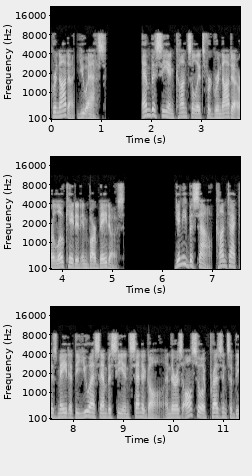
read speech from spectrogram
Grenada U.S. Embassy and consulates for Grenada are located in Barbados. Guinea-Bissau contact is made at the U.S. Embassy in Senegal and there is also a presence of the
